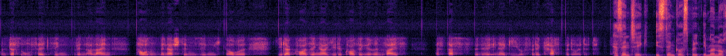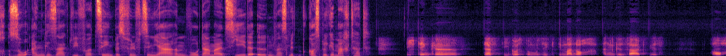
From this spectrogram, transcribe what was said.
und das Umfeld singt, wenn allein tausend Männerstimmen singen. Ich glaube, jeder Chorsänger, jede Chorsängerin weiß, was das für eine Energie und für eine Kraft bedeutet. Herr Senczek, ist denn Gospel immer noch so angesagt wie vor 10 bis 15 Jahren, wo damals jeder irgendwas mit Gospel gemacht hat? Ich denke, dass die Gospelmusik immer noch angesagt ist. Auch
